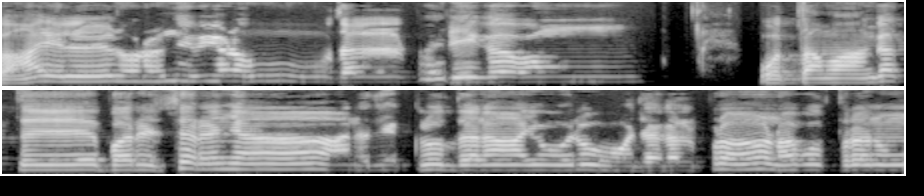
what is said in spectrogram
പാലിൽ നുറഞ്ഞു വീണു തൽപരികവും ഉത്തമാംഗത്തെ ഒരു ജഗൽ പ്രാണപുത്രനും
